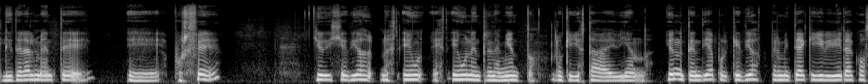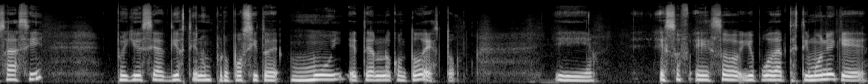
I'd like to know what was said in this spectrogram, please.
literalmente eh, por fe, yo dije, Dios, es un, entrenamiento lo que yo estaba viviendo. Yo no entendía por qué Dios permitía que yo viviera cosas así, pero yo decía, Dios tiene un propósito muy eterno con todo esto. Y eso, eso yo puedo dar testimonio que,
